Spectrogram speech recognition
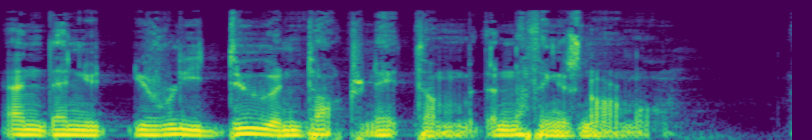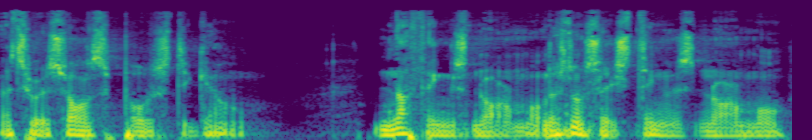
And then you, you really do indoctrinate them that nothing is normal. That's where it's all supposed to go. Nothing's normal. There's no such thing as normal,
